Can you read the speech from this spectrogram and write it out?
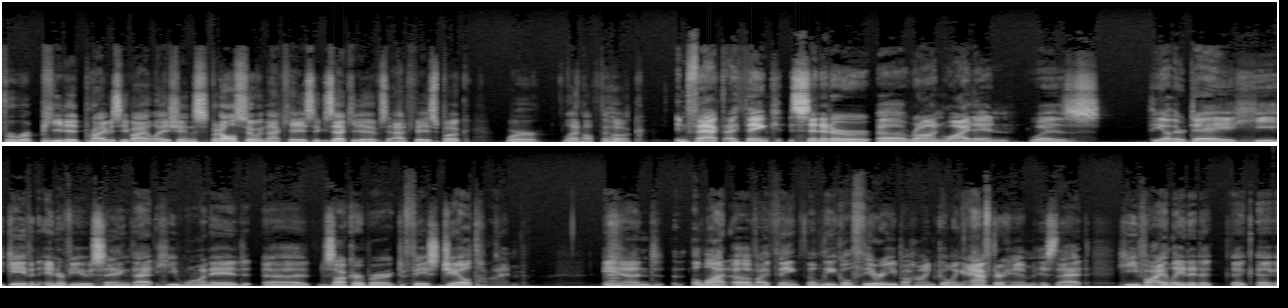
for repeated privacy violations. But also in that case, executives at Facebook were let off the hook. In fact, I think Senator uh, Ron Wyden was the other day. He gave an interview saying that he wanted uh, Zuckerberg to face jail time, and a lot of I think the legal theory behind going after him is that he violated a, a, a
